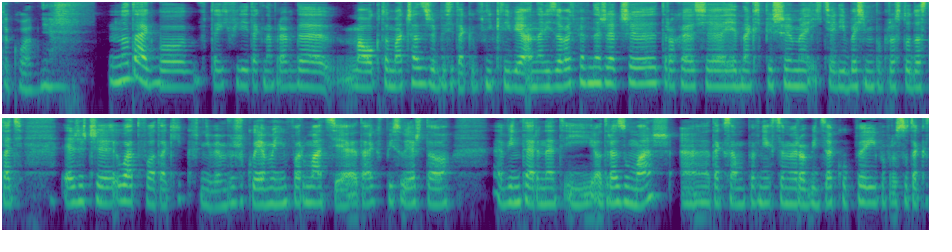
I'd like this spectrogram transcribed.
Dokładnie. No tak, bo w tej chwili tak naprawdę mało kto ma czas, żeby się tak wnikliwie analizować pewne rzeczy. Trochę się jednak śpieszymy i chcielibyśmy po prostu dostać e, rzeczy łatwo, tak jak, nie wiem, wyszukujemy informacje, tak, wpisujesz to w internet i od razu masz. E, tak samo pewnie chcemy robić zakupy i po prostu tak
